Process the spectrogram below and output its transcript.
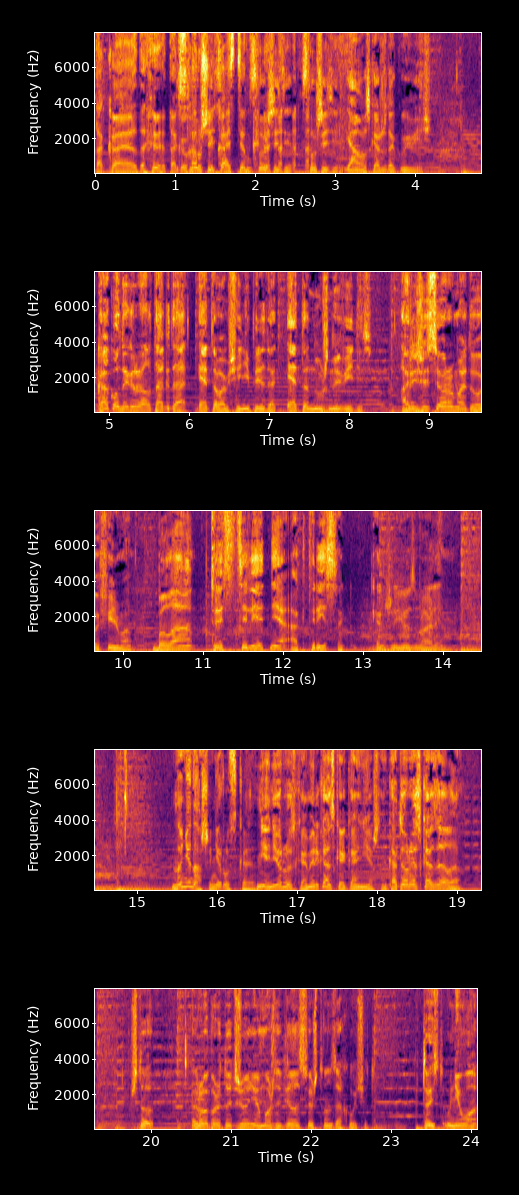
Такая, такой хороший кастинг. Слушайте, слушайте, я вам скажу такую вещь. Как он играл тогда, это вообще не передать. Это нужно видеть. А режиссером этого фильма была 30-летняя актриса. Как же ее звали? Ну, не наша, не русская. Не, не русская, американская, конечно. Которая сказала, что Роберту Джуниору можно делать все, что он захочет. То есть у него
